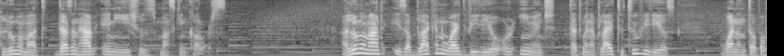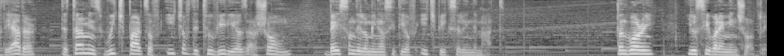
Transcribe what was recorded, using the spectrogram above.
a Luma matte doesn't have any issues masking colors. A Luma matte is a black and white video or image that when applied to two videos, one on top of the other, determines which parts of each of the two videos are shown based on the luminosity of each pixel in the matte. Don't worry, you'll see what I mean shortly.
